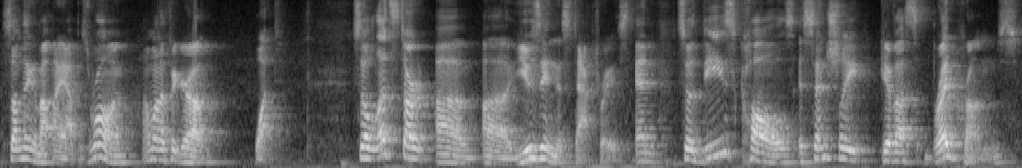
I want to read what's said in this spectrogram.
Something about my app is wrong. I want to figure out what. So let's start uh, uh, using the stack trace. And so these calls essentially give us breadcrumbs,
